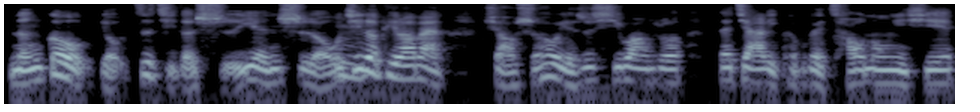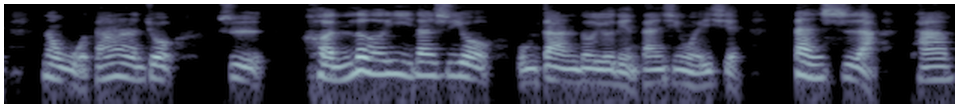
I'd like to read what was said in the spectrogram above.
能够有自己的实验室哦。我记得皮老板小时候也是希望说，在家里可不可以操弄一些，那我当然就是很乐意，但是又我们大人都有点担心危险，但是啊，他。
